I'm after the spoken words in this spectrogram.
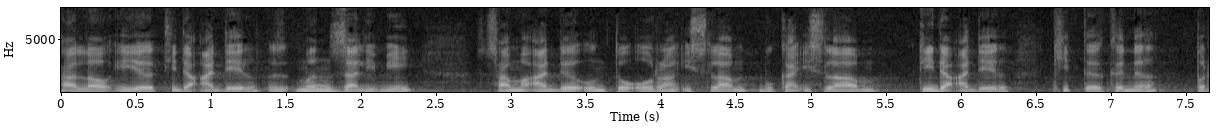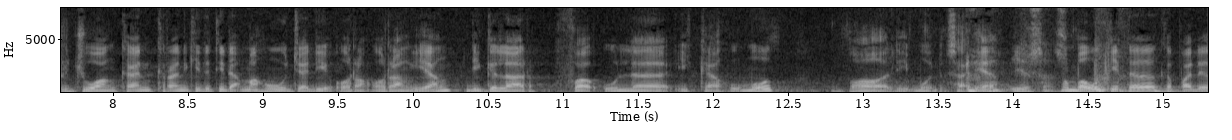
Kalau ia tidak adil menzalimi sama ada untuk orang Islam bukan Islam tidak adil kita kena perjuangkan kerana kita tidak mahu jadi orang-orang yang digelar. Faulaika humuz zalimun ustaz ya? Yes, membawa kita kepada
